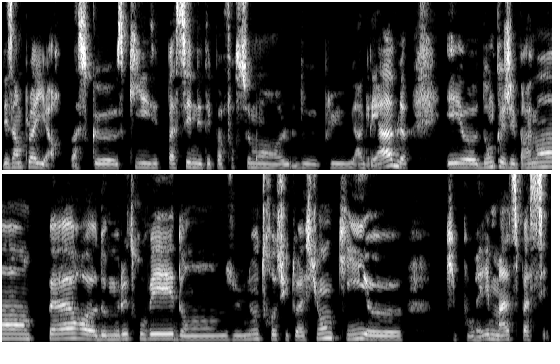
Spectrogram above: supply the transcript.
les employeurs, parce que ce qui est passé n'était pas forcément de plus agréable. Et euh, donc j'ai vraiment peur de me retrouver dans une autre situation qui euh, qui pourrait mal se passer.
